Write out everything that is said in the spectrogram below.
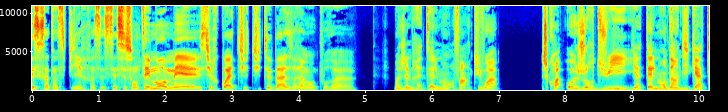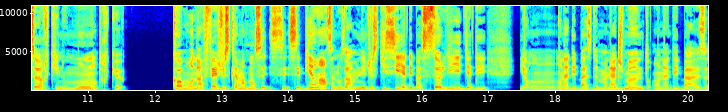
Qu'est-ce que ça t'inspire? Enfin, Ce sont tes mots, mais sur quoi tu, tu te bases vraiment pour... euh, Moi, j'aimerais tellement. Enfin, tu vois, je crois aujourd'hui, il y a tellement d'indicateurs qui nous montrent que, comme on a fait jusqu'à maintenant, c'est- bien, hein, ça nous a amené jusqu'ici. Il y a des bases solides, il y a des, il y a- on, on a des bases de management, on a des bases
